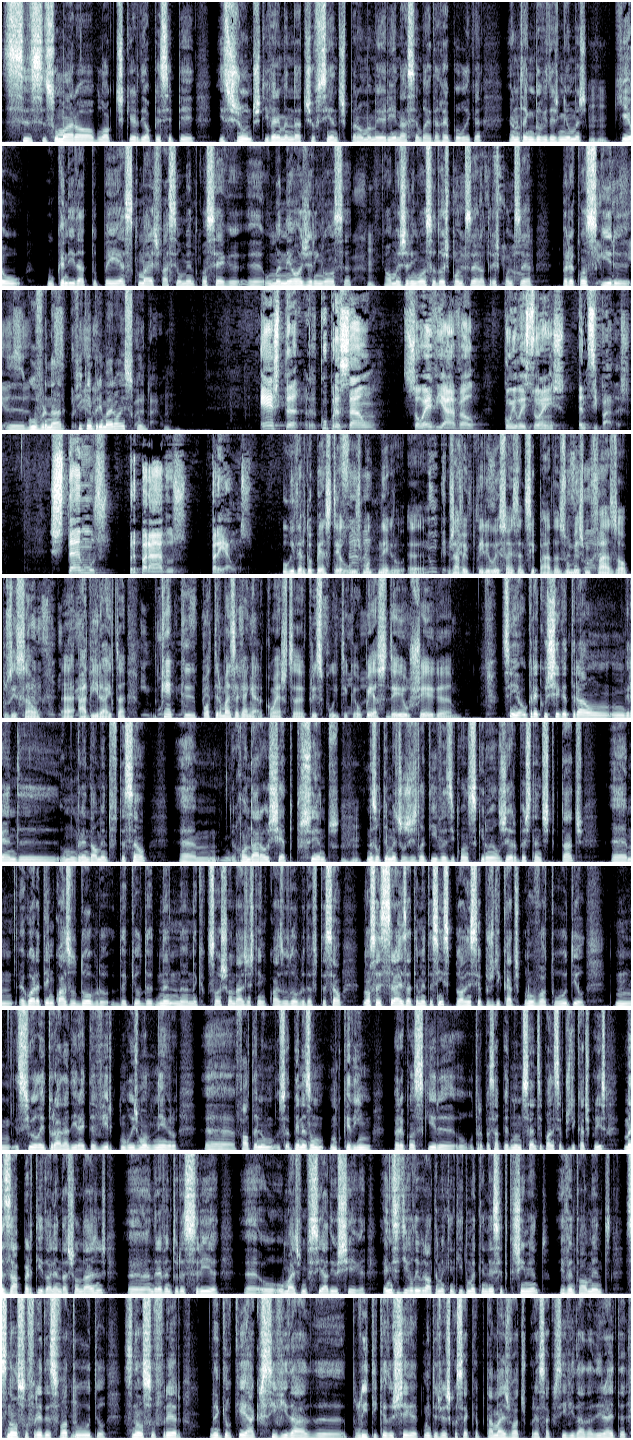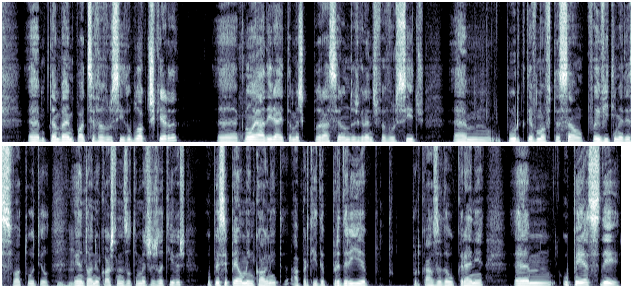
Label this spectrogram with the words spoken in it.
se se somar ao Bloco de Esquerda e ao PCP e se juntos tiverem mandatos suficientes para uma maioria na Assembleia da República, eu não tenho dúvidas nenhumas uhum. que é o, o candidato do PS que mais facilmente consegue uh, uma neo-geringonça, uhum. ou uma geringonça 2.0 ou 3.0, para conseguir uh, governar, fica em primeiro ou em segundo. Uhum. Esta recuperação só é viável com eleições antecipadas. Estamos preparados para elas. O líder do PST, Luís Montenegro, eh, já veio pedir eleições antecipadas, o mesmo faz a oposição eh, à direita. Quem é que pode ter mais a ganhar com esta crise política? O PSD, o Chega? Sim, eu creio que o Chega terá um, um grande, um grande aumento de votação. Um, rondaram os 7% uhum. nas últimas legislativas e conseguiram eleger bastantes deputados. Um, agora tem quase o dobro daquilo de, na, na, naquilo que são as sondagens, tem quase o dobro da votação. Não sei se será exatamente assim, se podem ser prejudicados por um voto útil, um, se o eleitorado à direita vir como Luís Montenegro, uh, falta-lhe um, apenas um, um bocadinho para conseguir uh, ultrapassar Pedro Nuno Santos e podem ser prejudicados por isso, mas à partida, olhando às sondagens, uh, André Ventura seria uh, o, o, mais beneficiado e o Chega. A Iniciativa Liberal também tem tido uma tendência de crescimento, eventualmente, se não sofrer desse voto uhum. útil, se não sofrer daquilo que é a agressividade política do Chega, que muitas vezes consegue captar mais votos por essa agressividade à direita, uh, também pode ser favorecido. O Bloco de Esquerda, uh, que não é à direita, mas que poderá ser um dos grandes favorecidos, um, porque teve uma votação que foi vítima desse voto útil uhum. em António Costa nas últimas legislativas. O PCP é uma incógnita, à partida perderia por causa da Ucrânia. Um, o PSD,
